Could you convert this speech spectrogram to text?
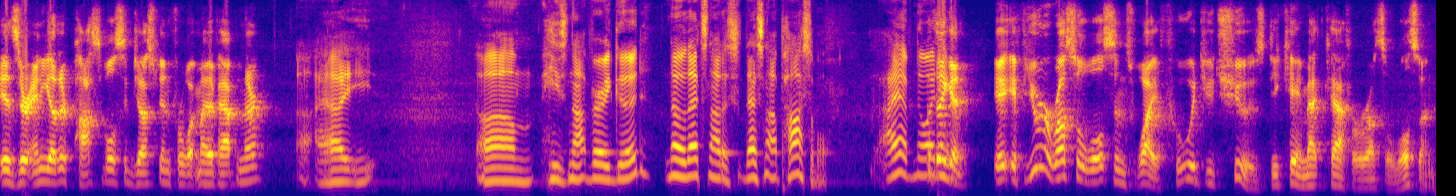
Is there any other possible suggestion for what might have happened there? Uh, I, um, he's not very good. No, that's not a, that's not possible. I have no I'm idea. Thinking, if you were Russell Wilson's wife, who would you choose, DK Metcalf or Russell Wilson?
